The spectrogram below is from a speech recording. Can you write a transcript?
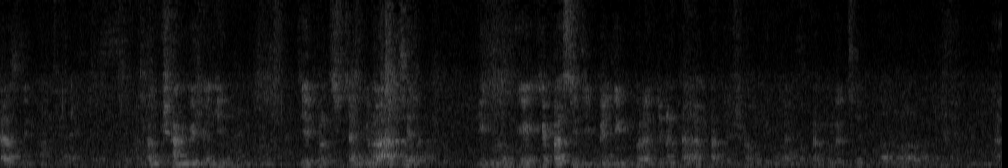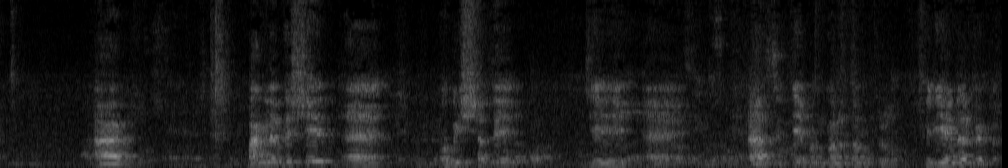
রাজনীতি সাংবিধানিক যে প্রতিষ্ঠানগুলো আছে, এগুলোকে ক্যাপাসিটি বিল্ডিং করার জন্য তারা তাদের সহযোগিতার কথা বলেছে আর বাংলাদেশের ভবিষ্যতে যে রাজনীতি এবং গণতন্ত্র ফিরিয়ে আনার ব্যাপার,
